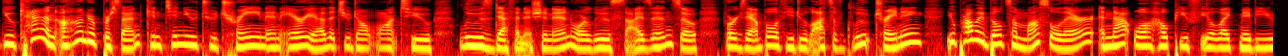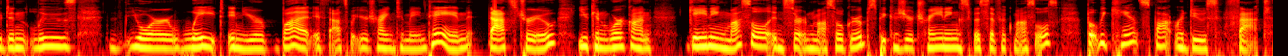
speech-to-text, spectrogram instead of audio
You can 100% continue to train an area that you don't want to lose definition in or lose size in. So, for example, if you do lots of glute training, you probably build some muscle there, and that will help you feel like maybe you didn't lose your weight in your butt if that's what you're trying to maintain. That's true. You can work on gaining muscle in certain muscle groups because you're training specific muscles, but we can't spot reduce fat.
